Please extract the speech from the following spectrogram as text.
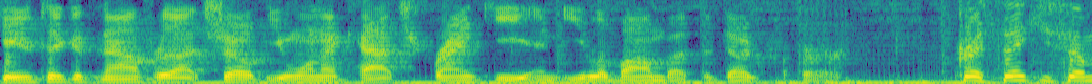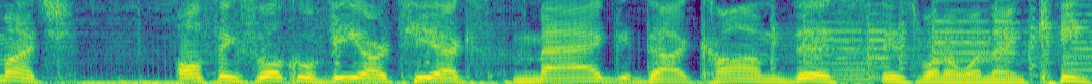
get your tickets now for that show if you want to catch Frankie and Y La Bamba at the Doug Fir. Chris, thank you so much. All things local, VRTXmag.com. This is 1019 Kink.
